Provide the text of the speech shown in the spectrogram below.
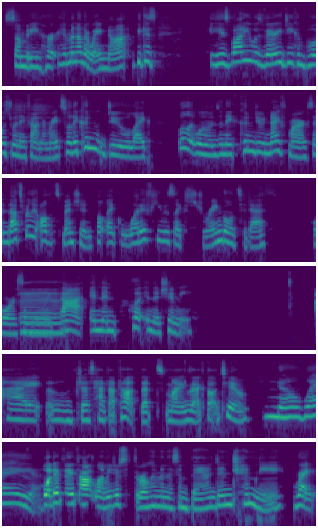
somebody hurt him another way? Not because his body was very decomposed when they found him, right? So they couldn't do like bullet wounds and they couldn't do knife marks, and that's really all that's mentioned. But like, what if he was like strangled to death or something Mm. like that and then put in the chimney? I uh, just had that thought. That's my exact thought too. No way. What if they thought, let me just throw him in this abandoned chimney Right.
